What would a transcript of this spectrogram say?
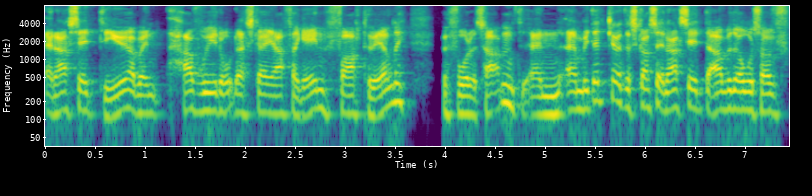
And I said to you, I went, have we wrote this guy off again far too early before it's happened? And and we did kind of discuss it. And I said that I would always have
